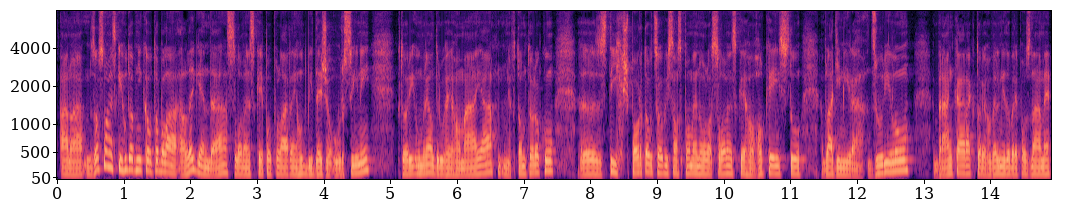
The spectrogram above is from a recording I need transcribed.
Áno, a zo slovenských hudobníkov to bola legenda slovenskej populárnej hudby Dežo Ursini, ktorý umrel 2. mája v tomto roku. E, z tých športovcov by som spomenul slovenského hokejistu Vladimíra Dzurilu, brankára, ktorého veľmi dobre poznáme,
